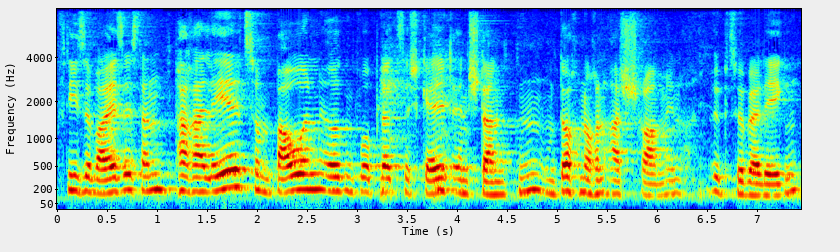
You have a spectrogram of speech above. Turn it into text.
auf diese Weise ist dann parallel zum Bauen irgendwo plötzlich Geld entstanden, um doch noch einen Ashram in, zu überlegen.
